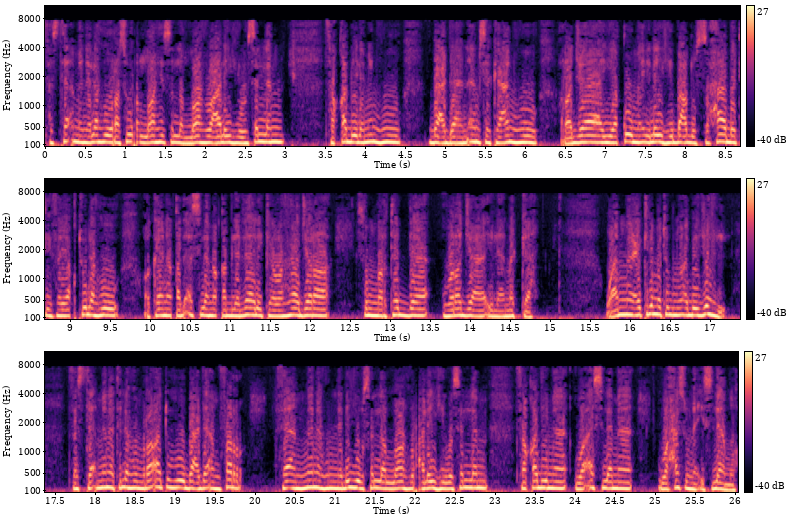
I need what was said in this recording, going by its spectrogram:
فاستأمن له رسول الله صلى الله عليه وسلم فقبل منه بعد أن أمسك عنه رجاء يقوم إليه بعض الصحابة فيقتله وكان قد أسلم قبل ذلك وهاجر ثم ارتد ورجع إلى مكة. وأما عكرمة بن أبي جهل فاستأمنت له امرأته بعد أن فر فأمنه النبي صلى الله عليه وسلم فقدم وأسلم وحسن إسلامه.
